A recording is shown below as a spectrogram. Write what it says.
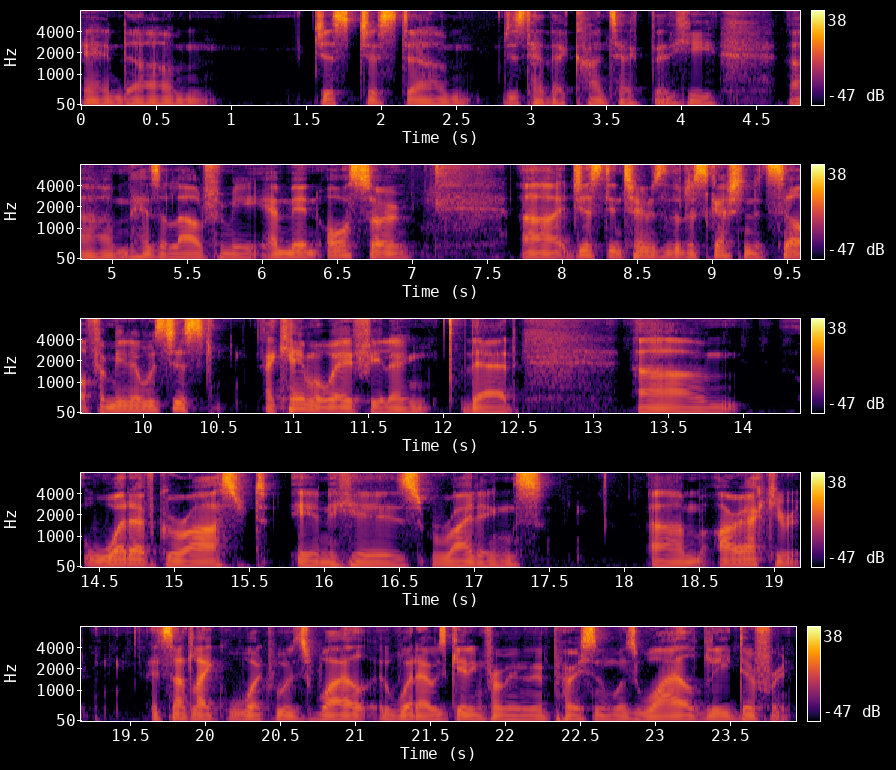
and um, just just um, just had that contact that he um, has allowed for me, and then also. Uh, just in terms of the discussion itself, I mean, it was just, I came away feeling that um, what I've grasped in his writings um, are accurate. It's not like what was wild, what I was getting from him in person was wildly different.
